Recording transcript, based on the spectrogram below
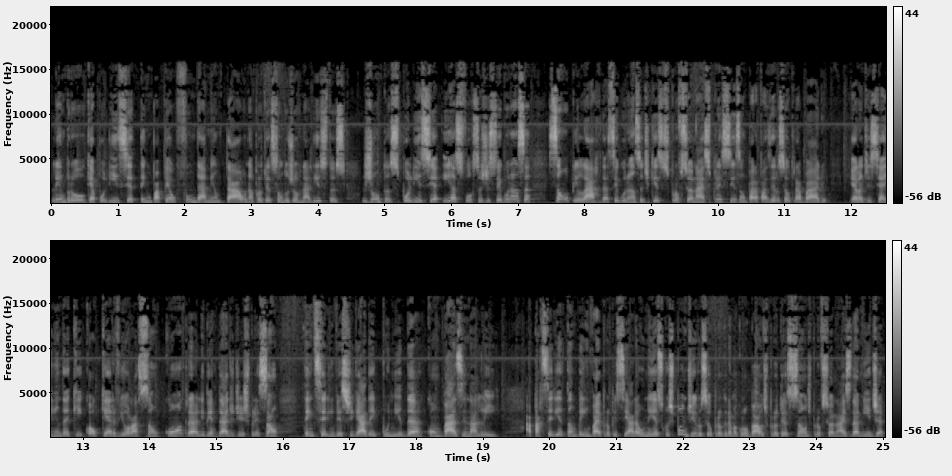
lembrou que a polícia tem um papel fundamental na proteção dos jornalistas. Juntas, polícia e as forças de segurança são o pilar da segurança de que esses profissionais precisam para fazer o seu trabalho. Ela disse ainda que qualquer violação contra a liberdade de expressão tem de ser investigada e punida com base na lei. A parceria também vai propiciar à Unesco expandir o seu programa global de proteção de profissionais da mídia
